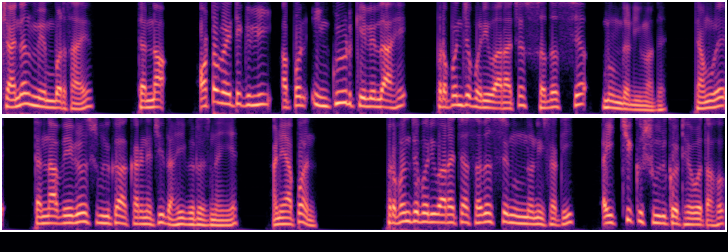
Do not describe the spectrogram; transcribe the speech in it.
चॅनल मेंबर्स आहेत. त्यांना ऑटोमॅटिकली आपण इन्क्लूड केलेलं आहे प्रपंच परिवाराच्या सदस्य नोंदणीमध्ये. त्यामुळे त्यांना वेगळं शुल्क आकारण्याची काही गरज नाही आहे आणि आपण प्रपंच परिवाराच्या सदस्य नोंदणीसाठी ऐच्छिक शुल्क ठेवत आहोत.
